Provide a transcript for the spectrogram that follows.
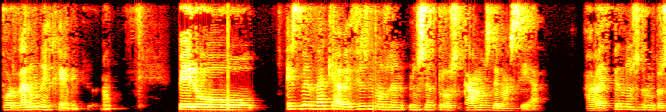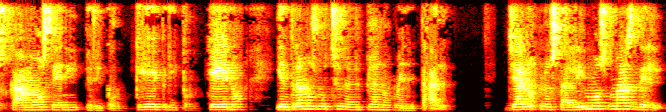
por dar un ejemplo, ¿no? Pero es verdad que a veces nos enroscamos demasiado. A veces nos enroscamos en, pero ¿y por qué? ¿Pero y por qué no? Y entramos mucho en el plano mental. Ya no, nos salimos más del,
